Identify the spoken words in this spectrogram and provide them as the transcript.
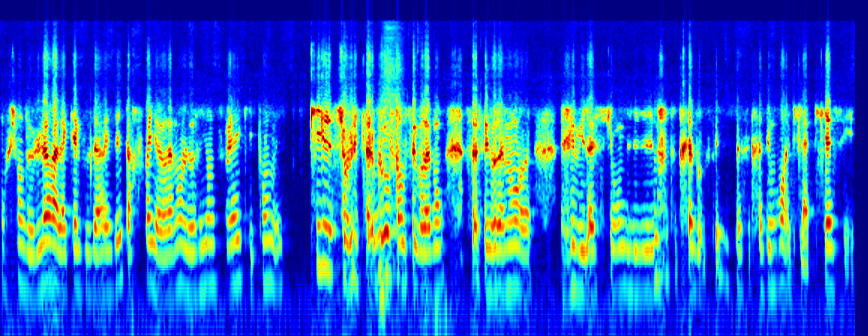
fonction de l'heure à laquelle vous arrivez, parfois il y a vraiment le rayon de soleil qui tombe sur le tableau. Enfin, c'est vraiment, ça fait vraiment euh, révélation divine. C'est très beau, c'est très émouvant. Et puis la pièce est,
